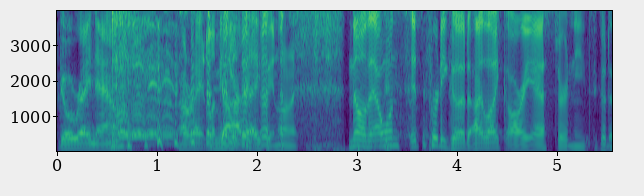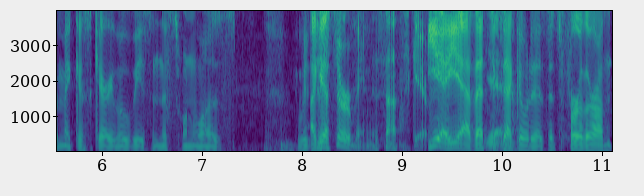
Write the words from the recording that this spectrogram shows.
Go right now. All right, let me get it. typing on it. No, that one's it's pretty good. I like Ari Aster, and he's good at making scary movies. And this one was, It was I guess- disturbing. It's not scary. yeah, yeah, that's Yeah. exactly what it is. It's further on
